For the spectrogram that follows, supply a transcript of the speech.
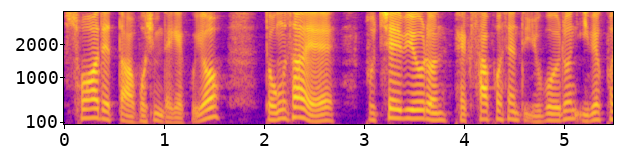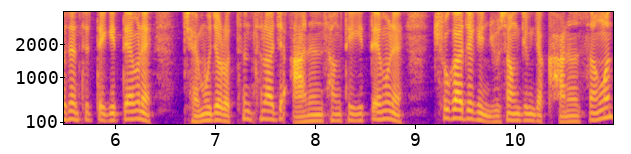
소화됐다 보시면 되겠고요. 동사의 부채 비율은 104%, 유보율은 200%대이기 때문에 재무적으로 튼튼하지 않은 상태이기 때문에 추가적인 유상증자 가능성은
